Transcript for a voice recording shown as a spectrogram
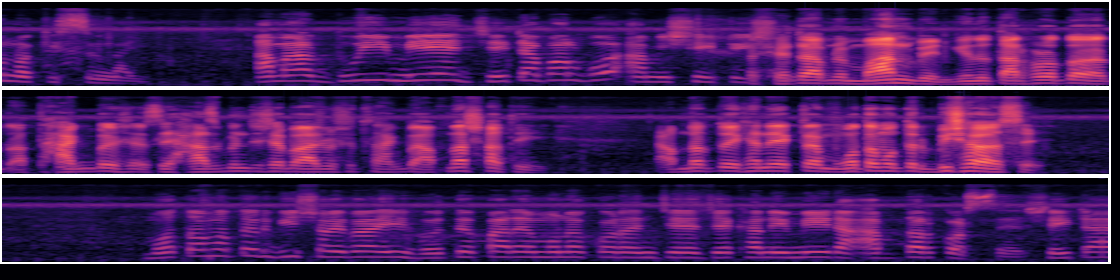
কোনো কিছু নাই। আমার দুই মেয়ে যেটা বলব আমি সেইটাই সেটা আপনি মানবেন কিন্তু তারপরে তো থাকবে সে হাজবেন্ড হিসেবে আসবে সে থাকবে আপনার সাথেই। আপনার তো এখানে একটা মতামতের বিষয় আছে। মতামতের বিষয় ভাই হতে পারে মনে করেন যে যেখানে মেয়েরা আবদার করছে সেইটা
